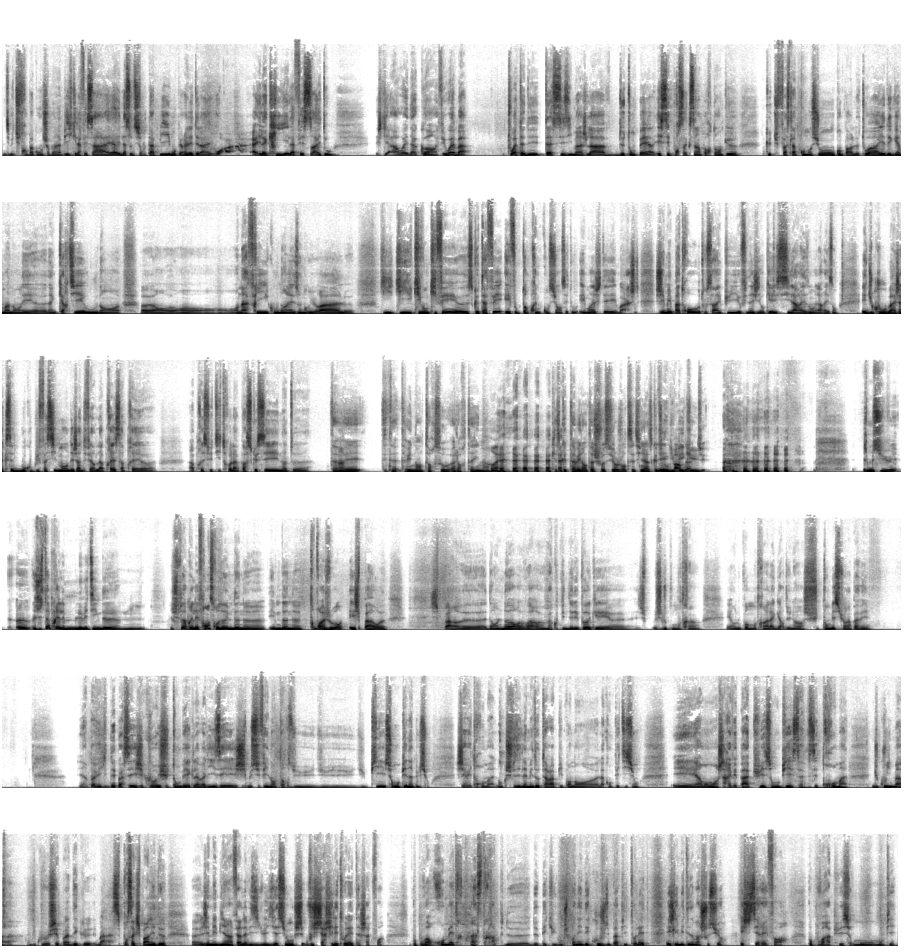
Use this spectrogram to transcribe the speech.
Il me dit mais tu te rends pas compte champion olympique il a fait ça, et, il a sauté sur le tapis, mon père il était là, il a crié, il a fait ça et tout. Je dis ah ouais d'accord. Il fait ouais bah toi t'as des t'as ces images là de ton père et c'est pour ça que c'est important que que tu fasses la promotion, qu'on parle de toi. Il y a des gamins dans les euh, dans les quartiers ou dans euh, en, en- en Afrique ou dans les zones rurales euh, qui, qui, qui vont kiffer euh, ce que tu as fait et il faut que tu en prennes conscience et tout. Et moi, j'étais, bah, j'aimais pas trop tout ça. Et puis au final, j'ai dit, OK, s'il a raison, il a raison. Et du coup, bah, j'accepte beaucoup plus facilement déjà de faire de la presse après, euh, après ce titre-là parce que c'est notre. euh, T'avais t'étais- t'avais une entorse au- à l'orteil, non? Ouais. Qu'est-ce que t'avais dans ta chaussure le jour de cette finale Est-ce que tu nous du parles PQ. tu- je me suis euh, juste après le, le meeting de juste après les France Renault il me donne euh, il me donne euh, trois jours et je pars euh, je pars dans le nord voir ma copine de l'époque et je, je loupe mon train et en loupant mon train à la gare du Nord je suis tombé sur un pavé il y a un pavé qui dépassait j'ai couru je suis tombé avec la valise et je me suis fait une entorse du, du, du pied sur mon pied d'impulsion j'avais trop mal donc je faisais de la médothérapie pendant euh, la compétition et à un moment, j'arrivais pas à appuyer sur mon pied, ça faisait trop mal. Du coup, il m'a, du coup, je sais pas, dès que, bah, c'est pour ça que je parlais de, euh, j'aimais bien faire de la visualisation. Je, vous cherchez les toilettes à chaque fois pour pouvoir remettre un strap de, de PQ. Donc, je prenais des couches de papier toilette et je les mettais dans ma chaussure et je serrais fort pour pouvoir appuyer sur mon, mon pied.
